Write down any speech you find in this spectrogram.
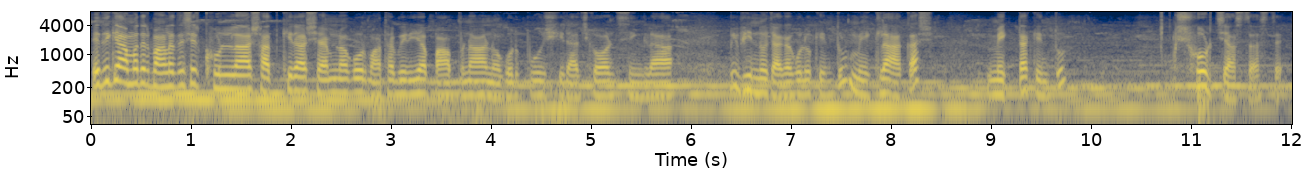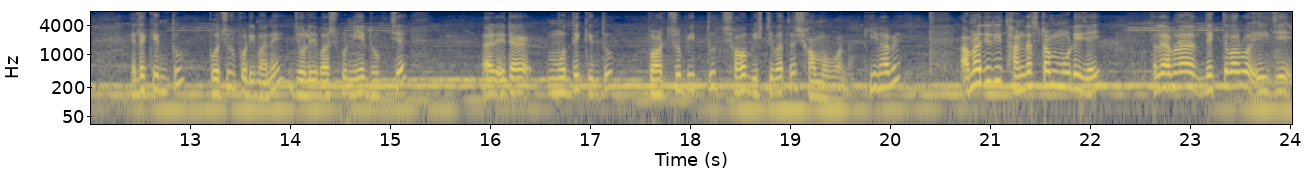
এদিকে আমাদের বাংলাদেশের খুলনা, সাতক্ষীরা, শ্যামনগর, মাথাবেরিয়া, পাবনা, নগরপুর, সিরাজগঞ্জ, সিংড়া, বিভিন্ন জায়গাগুলো কিন্তু মেঘলা আকাশ, মেঘটা কিন্তু সরছে আস্তে আস্তে। এটা কিন্তু প্রচুর পরিমাণে জলীয় বাষ্প নিয়ে ঢুকছে। আর এটার মধ্যে কিন্তু বজ্রবিদ্যুৎ সহ বৃষ্টিপাতের সম্ভাবনা। কীভাবে? আমরা যদি থান্ডারস্টর্ম মোডে যাই, তাহলে আমরা দেখতে পারব এই যে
